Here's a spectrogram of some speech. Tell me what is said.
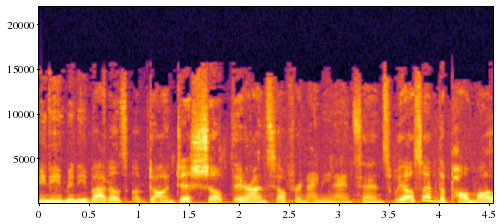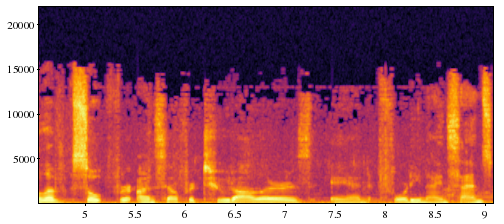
We need mini bottles of Dawn dish soap. They're on sale for 99 cents. We also have the Palmolive soap for on sale for $2.49.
